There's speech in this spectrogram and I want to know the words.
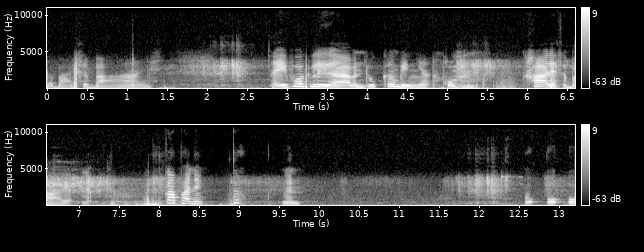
อ้าวจะบายสบายไอ้พวกเรือบรรทุกเครื่องบินเนี้ย ผมค่าได้สบายอะ่ะเนี่ยเก้าพันเองจ้ะเงิน โอ้โอ้โอ้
